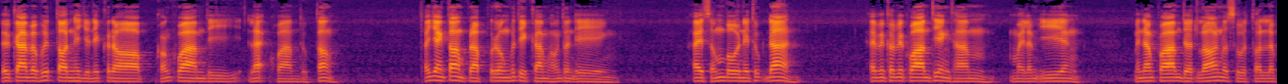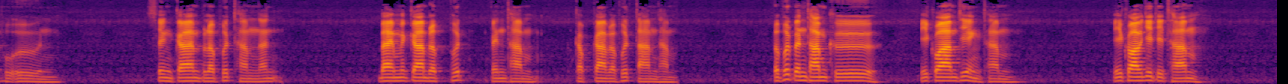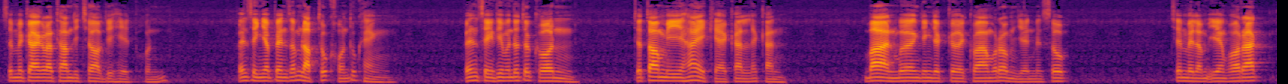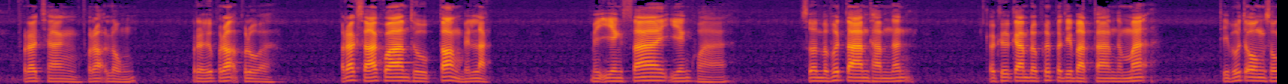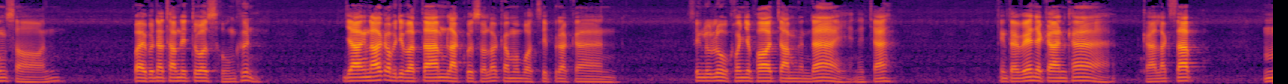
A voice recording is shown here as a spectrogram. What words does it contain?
คือการประพฤติตนให้อยู่ในกรอบของความดีและความถูกต้อง ทั้งยังต้องปรับปรุงพฤติกรรมของตนเอง ให้สมบูรณ์ในทุกด้าน ให้เป็นคนมีความเที่ยงธรรม ไม่ลำเอียง ไม่นำความเดือดร้อนมาสู่ตนและผู้อื่น ซึ่งการประพฤติธรรมนั้น แบ่งเป็นการประพฤติ เป็นธรรมกับการประพฤติตามธรรม ประพฤติเป็นธรรมคือ มีความเที่ยงธรรม มีความยุติธรรมซึ่งเป็นการกระทำที่ชอบด้วยเหตุผล เป็นสิ่งจำเป็นสำหรับทุกคนทุกแห่ง เป็นสิ่งที่มนุษย์ทุกคนจะต้องมีให้แก่กันและกัน บ้านเมืองจึงจะเกิดความร่มเย็นเป็นสุข เช่นไม่ลำเอียงเพราะรัก เพราะชัง เพราะหลง หรือเพราะกลัว รักษาความถูกต้องเป็นหลัก ไม่เอียงซ้ายเอียงขวา ส่วนประพฤติตามธรรมนั้น ก็คือการประพฤติปฏิบัติตามธรรมะ ที่พระพุทธองค์ทรงสอนปล่อยคุณธรรมในตัวสูงขึ้น อย่างน้อยก็ปฏิบัติตามหลักกุศลกรรมบทสิบประการ ซึ่งลูกๆคงจะพอจำกันได้นะจ๊ะถึงแต่เว้นจากการฆ่า การลักทรัพย์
